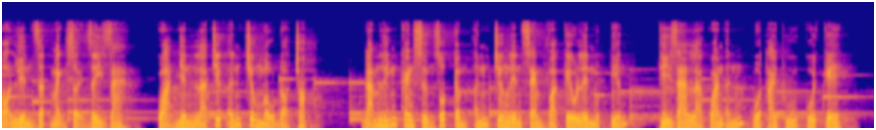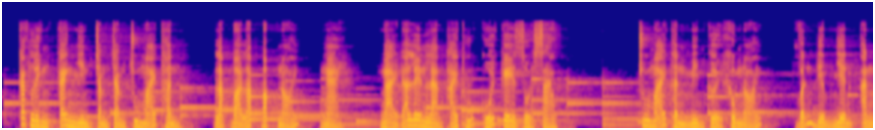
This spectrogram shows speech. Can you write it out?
họ liền giật mạnh sợi dây ra. Quả nhiên là chiếc ấn trương màu đỏ chót. Đám lính canh sửng sốt cầm ấn trương lên xem và kêu lên một tiếng. Thì ra là quan ấn của thái thú cối kê. Các linh canh nhìn chằm chằm Chu Mãi Thần, lắp ba lắp bắp nói, Ngài, Ngài đã lên làm thái thú cối kê rồi sao? Chu Mãi Thần mỉm cười không nói, vẫn điềm nhiên ăn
